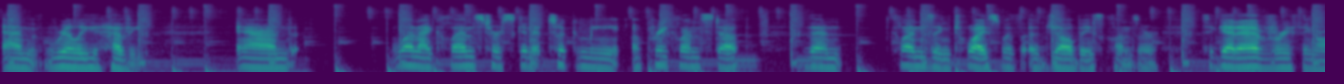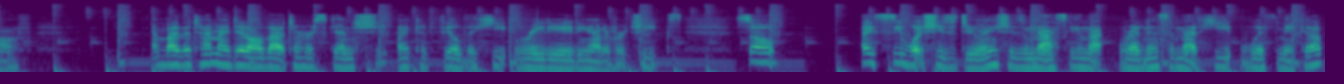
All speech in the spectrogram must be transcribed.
and really heavy. And when I cleansed her skin, it took me a pre cleanse step, then cleansing twice with a gel based cleanser to get everything off. And by the time I did all that to her skin, she, I could feel the heat radiating out of her cheeks. So I see what she's doing. She's masking that redness and that heat with makeup.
